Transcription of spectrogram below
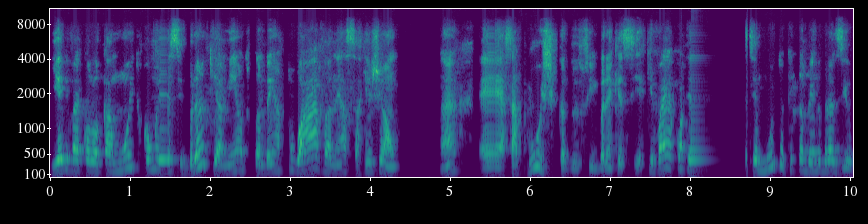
E ele vai colocar muito como esse branqueamento também atuava nessa região, né? É essa busca do se embranquecer, que vai acontecer muito aqui também no Brasil.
